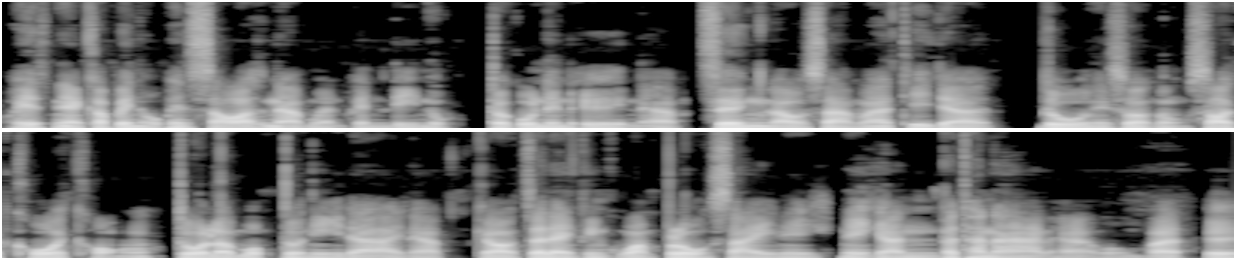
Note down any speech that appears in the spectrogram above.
OS เนี่ยก็เป็น Open Source นะครับเหมือนเป็น Linux ตระกูลอื่นๆนะครับซึ่งเราสามารถที่จะ ดูในส่วนของซอสโค้ดของตัวระบบตัวนี้ได้นะครับ ก็แสดงถึงความโปร่งใสในในการพัฒนานะครับผมว่าเออ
